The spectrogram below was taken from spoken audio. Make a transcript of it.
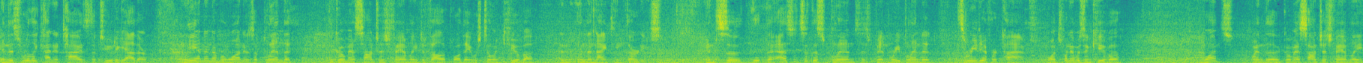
and this really kind of ties the two together. Leyenda number one is a blend that the Gomez Sanchez family developed while they were still in Cuba in, in the 1930s. And so the, the, essence of this blend has been reblended three different times. Once when it was in Cuba, once when the Gomez Sanchez family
